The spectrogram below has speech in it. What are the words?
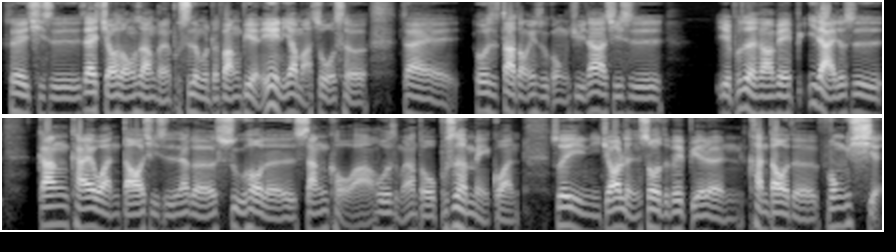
所以其实在交通上可能不是那么的方便，因为你要嘛坐车，在或者是大众运输工具，那其实也不是很方便。一来就是刚开完刀，其实那个术后的伤口啊或者什么样都不是很美观，所以你就要忍受着被别人看到的风险。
